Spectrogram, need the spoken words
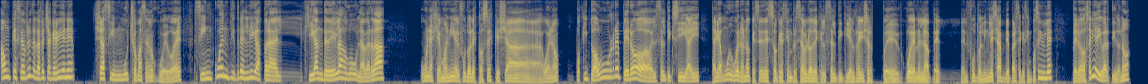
Aunque se enfrenta la fecha que viene, ya sin mucho más en el juego. ¿eh? 53 ligas para el gigante de Glasgow, la verdad. Una hegemonía del fútbol escocés que ya, bueno, un poquito aburre, pero el Celtic sigue ahí. Estaría muy bueno, ¿no? Que se de eso que siempre se habló de que el Celtic y el Ranger pues, jueguen en el fútbol inglés, ya me parece que es imposible. Pero sería divertido, ¿no?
